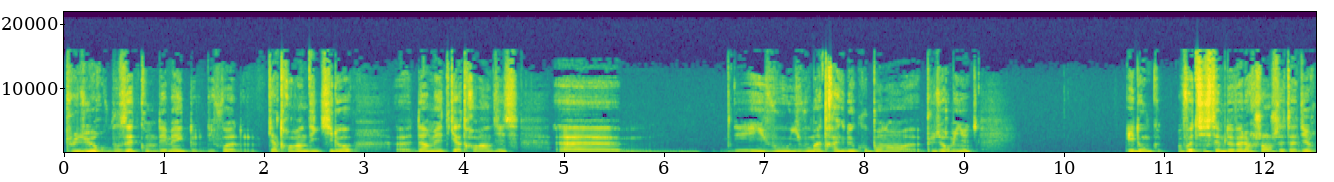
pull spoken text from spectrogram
plus dures. Vous êtes contre des mecs, de, des fois, de 90 kilos, d'un mètre 90. Euh, ils, vous, ils vous matraquent de coups pendant plusieurs minutes. Et donc, votre système de valeur change, c'est-à-dire.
